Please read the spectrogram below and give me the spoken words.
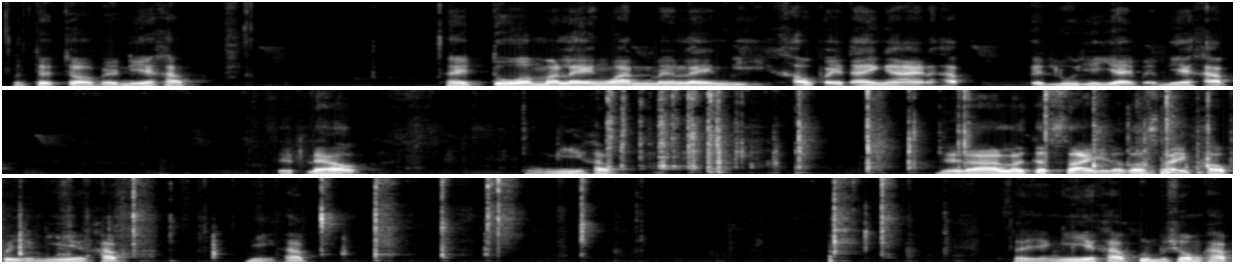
เราจะเจาะแบบนี้ครับ ให้ตัวแมลงวันแมลงหวีเข้าไปได้ง่ายนะครับ เป็นรูใหญ่ๆแบบนี้ครับ เสร็จแล้ว ตรงนี้ครับ เวลาเราจะใส่เราก็ใส่เข้าไปอย่างนี้ครับ นี่ครับ ใส่อย่างนี้ครับคุณผู้ชมครับ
